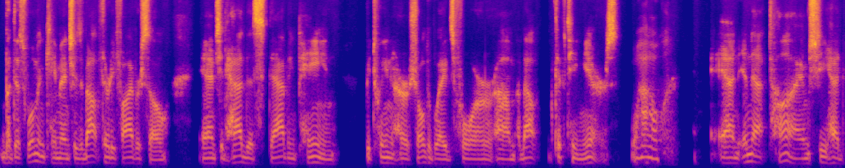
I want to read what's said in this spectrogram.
but this woman came in she's about 35 or so and she'd had this stabbing pain between her shoulder blades for um, about 15 years. Wow. And in that time, she had,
